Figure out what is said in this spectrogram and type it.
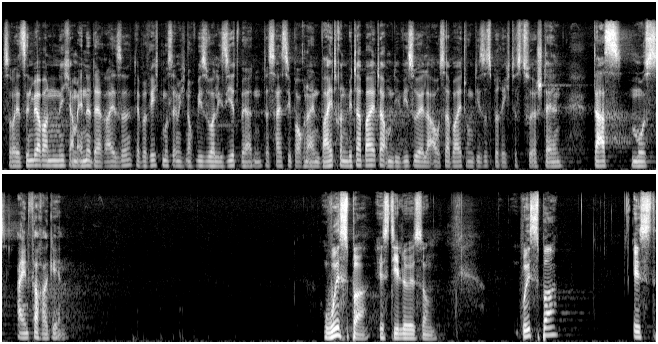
So, jetzt sind wir aber noch nicht am Ende der Reise. Der Bericht muss nämlich noch visualisiert werden. Das heißt, Sie brauchen einen weiteren Mitarbeiter, um die visuelle Ausarbeitung dieses Berichtes zu erstellen. Das muss einfacher gehen. Whisper ist die Lösung. Whisper ist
